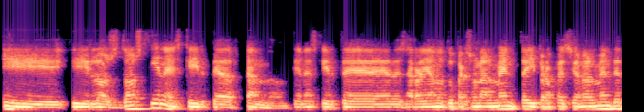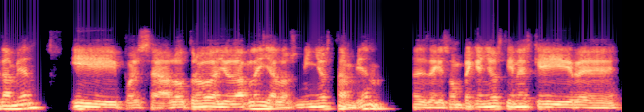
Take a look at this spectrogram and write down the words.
y, y, los dos tienes que irte adaptando, tienes que irte desarrollando tú personalmente y profesionalmente también, y pues al otro ayudarle y a los niños también. Desde que son pequeños tienes que ir eh,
